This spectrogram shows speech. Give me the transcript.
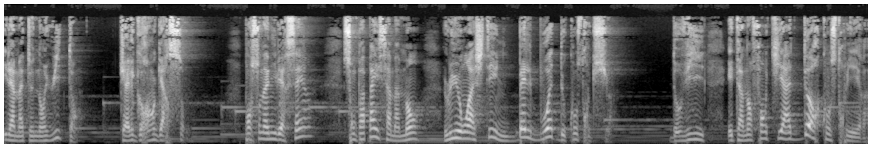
Il a maintenant 8 ans. Quel grand garçon. Pour son anniversaire, son papa et sa maman lui ont acheté une belle boîte de construction. Dovi est un enfant qui adore construire,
